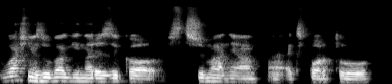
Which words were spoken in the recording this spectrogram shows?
właśnie z uwagi na ryzyko wstrzymania e, eksportu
